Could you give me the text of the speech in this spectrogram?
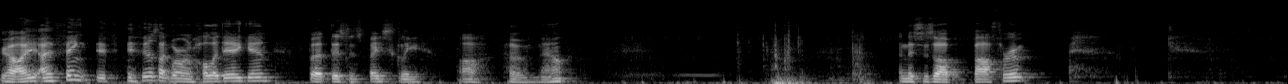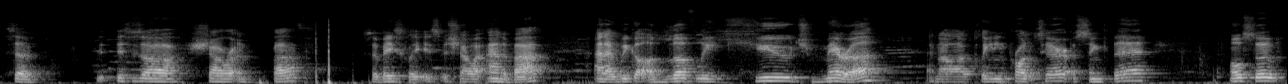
Yeah, I, I think it, it feels like we're on holiday again, but this is basically our home now. And this is our bathroom. So, this is our shower and bath. So basically it's a shower and a bath. And we got a lovely huge mirror and our cleaning products here, a sink there. Also,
